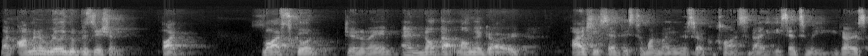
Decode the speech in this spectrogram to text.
like I'm in a really good position. Like life's good. Do you know what I mean? And not that long ago, I actually said this to one of my inner circle clients today. He said to me, he goes,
